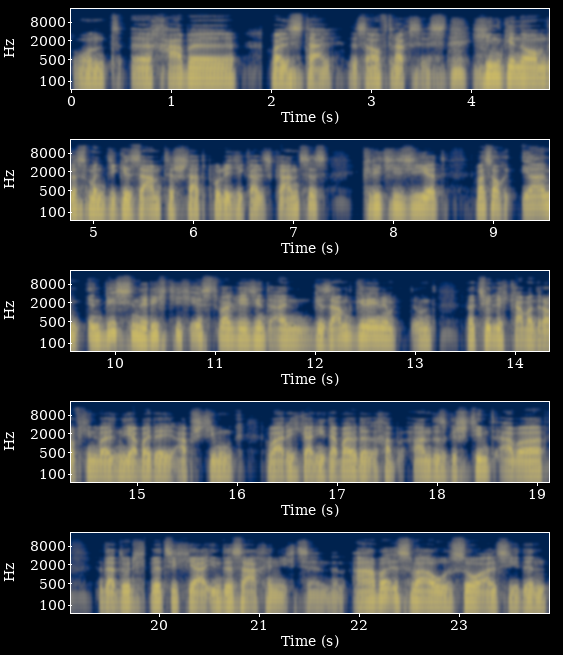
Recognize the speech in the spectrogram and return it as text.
und äh, habe, weil es Teil des Auftrags ist, hingenommen, dass man die gesamte Stadtpolitik als Ganzes kritisiert was auch ein bisschen richtig ist, weil wir sind ein Gesamtgremium und natürlich kann man darauf hinweisen, ja, bei der Abstimmung war ich gar nicht dabei oder habe anders gestimmt, aber dadurch wird sich ja in der Sache nichts ändern. Aber es war auch so, als ich den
